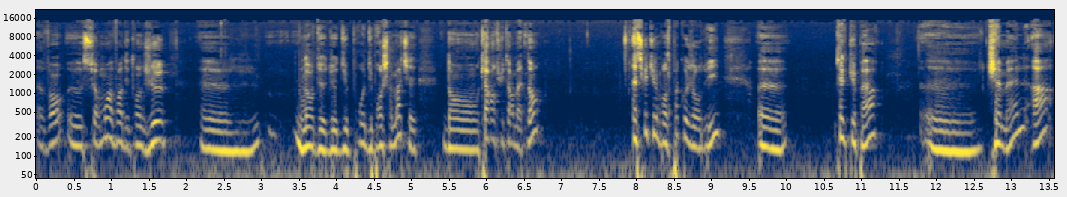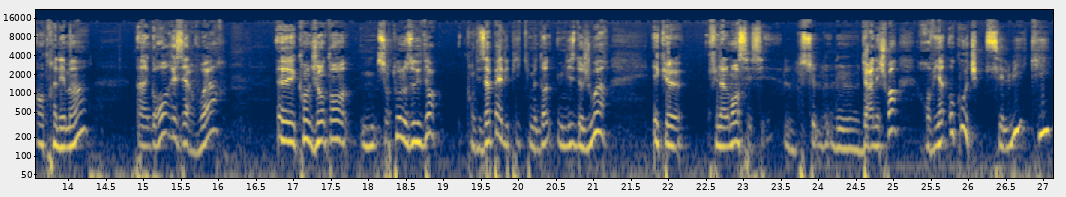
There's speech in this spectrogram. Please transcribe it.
vont sûrement avoir des temps de jeu lors de, du, prochain match, dans 48 heures maintenant. Est-ce que tu ne penses pas qu'aujourd'hui, quelque part, Jamel a entre les mains un gros réservoir quand j'entends surtout nos auditeurs quand ils appellent et puis qu'ils me donnent une liste de joueurs et que finalement c'est le, dernier choix revient au coach. C'est lui qui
